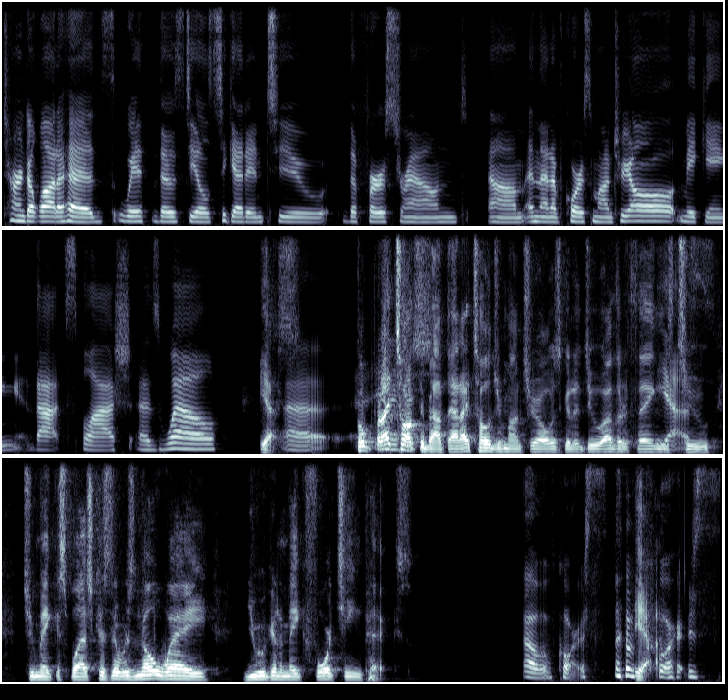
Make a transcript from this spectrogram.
turned a lot of heads with those deals to get into the first round, um, and then of course Montreal making that splash as well. Yes, Uh, but but I talked about that. I told you Montreal was going to do other things to to make a splash because there was no way you were going to make 14 picks. Oh, of course. Of Yeah. course.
